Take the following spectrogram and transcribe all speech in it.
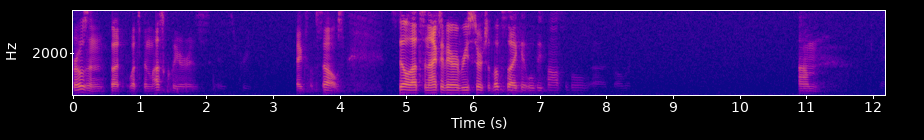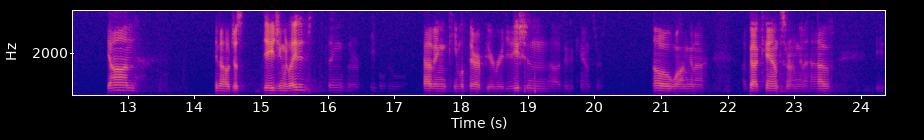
frozen, but what's been less clear is, is eggs themselves. Still, that's an active area of research. It looks like it will be possible. Uh, um, beyond, you know, just aging-related things, there are people who are having chemotherapy or radiation uh, due to cancer. Oh, well, I'm gonna, I've got cancer. I'm gonna have these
